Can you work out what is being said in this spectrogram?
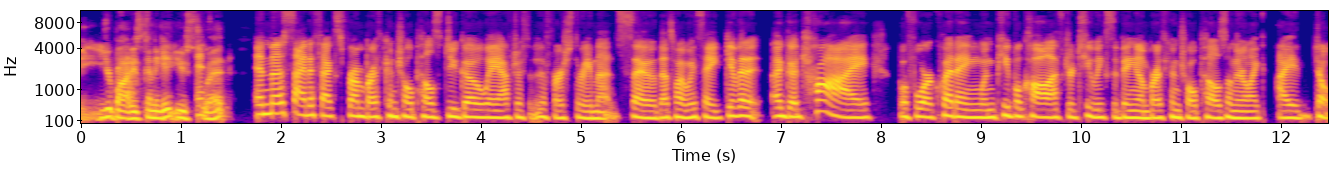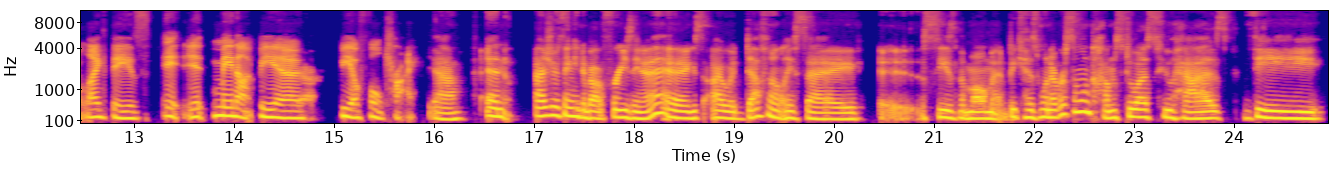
your body's going to get used to it. And most side effects from birth control pills do go away after the first three months. So that's why we say give it a good try before quitting. When people call after two weeks of being on birth control pills and they're like, I don't like these, it, it may not be a be a full try. Yeah. And as you're thinking about freezing eggs, I would definitely say uh, seize the moment because whenever someone comes to us who has the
